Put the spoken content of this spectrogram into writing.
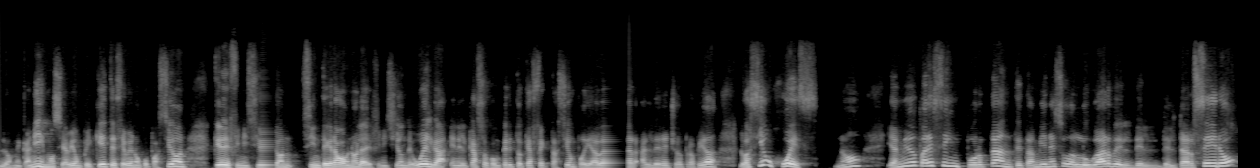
los mecanismos, si había un piquete, si había una ocupación, qué definición, si integraba o no la definición de huelga, en el caso concreto, qué afectación podía haber al derecho de propiedad. Lo hacía un juez, ¿no? Y a mí me parece importante también eso del lugar del, tercero,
